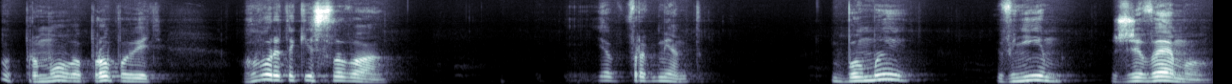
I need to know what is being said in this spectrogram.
ну, промова, проповідь, говорить такі слова. Я фрагмент. Бо ми в нім живемо,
